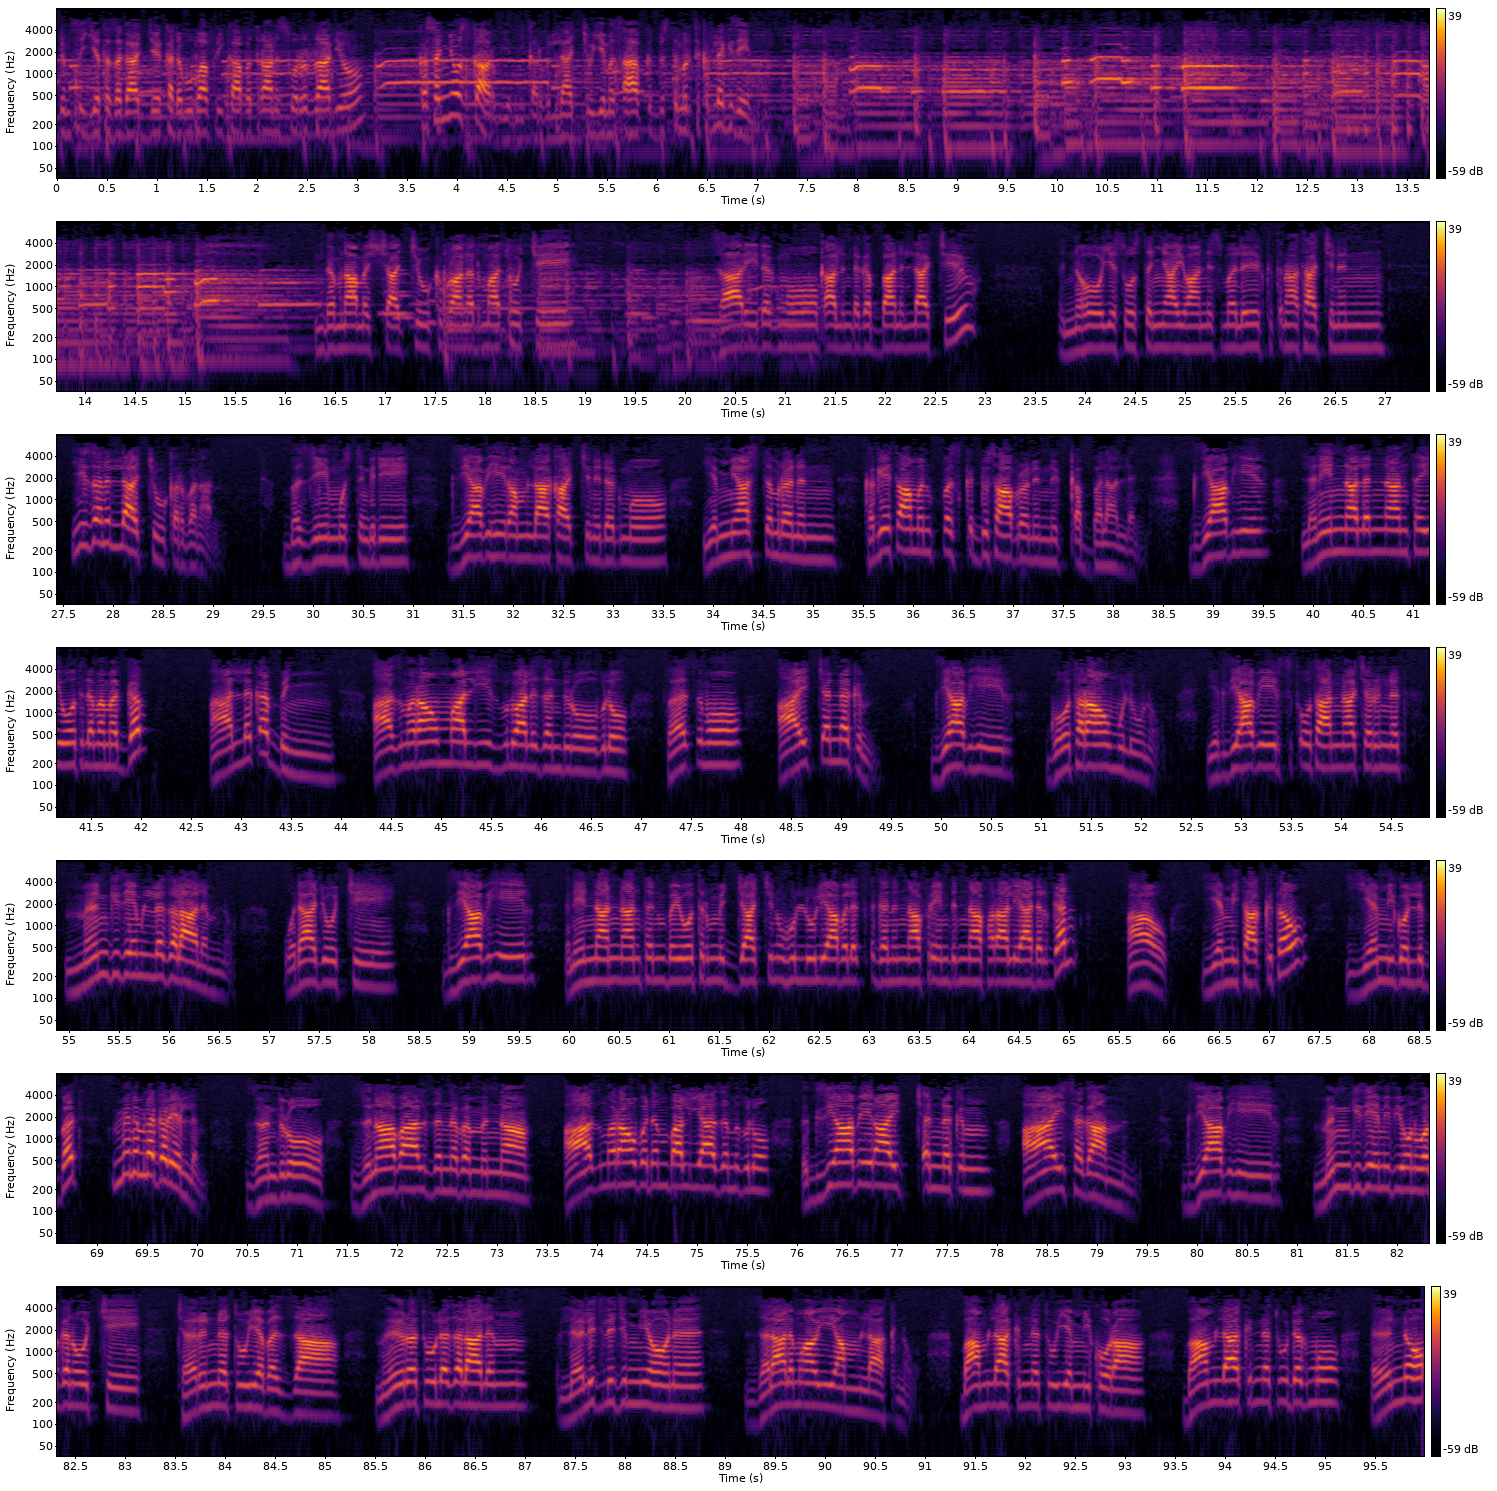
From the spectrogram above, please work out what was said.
ለምሥራች ድምፅ እየተዘጋጀ ከደቡብ አፍሪካ በትራንስወርር ራዲዮ ከሰኞ እስከ አርብ የሚቀርብላችሁ የመጽሐፍ ቅዱስ ትምህርት ክፍለ ጊዜ ነው። እንደምናመሻችሁ ክቡራን አድማጮቼ ዛሬ ደግሞ ቃል እንደ ገባንላችሁ እነሆ የሦስተኛ ዮሐንስ መልእክት ጥናታችንን ይዘንላችሁ ቀርበናል በዚህም ውስጥ እንግዲህ እግዚአብሔር አምላካችን ደግሞ የሚያስተምረንን ከጌታ መንፈስ ቅዱስ አብረን እንቀበላለን። እግዚአብሔር ለእኔና ለእናንተ ሕይወት ለመመገብ አለቀብኝ አዝመራውም አልይዝ ብሏል ዘንድሮ ብሎ ፈጽሞ አይጨነቅም። እግዚአብሔር ጎተራው ሙሉ ነው። የእግዚአብሔር ስጦታና ቸርነት ምንጊዜም ለዘላለም ነው። ወዳጆቼ እግዚአብሔር እኔና እናንተን በሕይወት እርምጃችን ሁሉ ሊያበለጽገንና ፍሬ እንድናፈራ ሊያደርገን? አው የሚታክተው የሚጐልበት ምንም ነገር የለም። ዘንድሮ ዝናብ አልዘነበምና አዝመራው በደንብ አልያዘም ብሎ እግዚአብሔር አይጨነቅም አይሰጋምም። እግዚአብሔር ምንጊዜም ቢሆን ወገኖቼ ቸርነቱ የበዛ ምሕረቱ ለዘላለም ለልጅ ልጅም የሆነ ዘላለማዊ አምላክ ነው። በአምላክነቱ የሚኰራ በአምላክነቱ ደግሞ እነሆ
